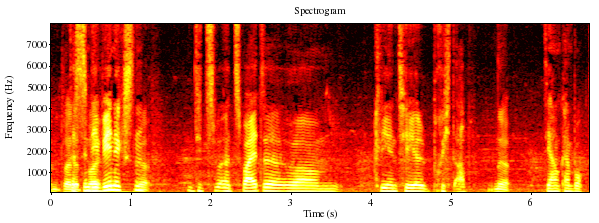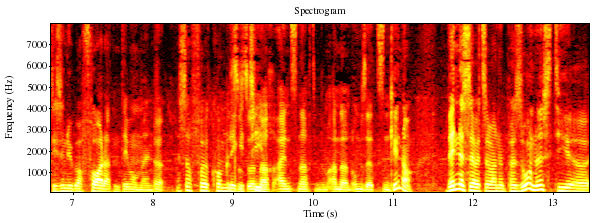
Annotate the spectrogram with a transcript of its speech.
Und Das sind die wenigsten. Ja. Die äh, zweite ähm, Klientel bricht ab. Ja. Die haben keinen Bock, die sind überfordert in dem Moment. Ja. Das ist auch vollkommen Also so legitim. nach eins nach dem anderen umsetzen. Genau. Wenn das jetzt aber eine Person ist, die äh,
